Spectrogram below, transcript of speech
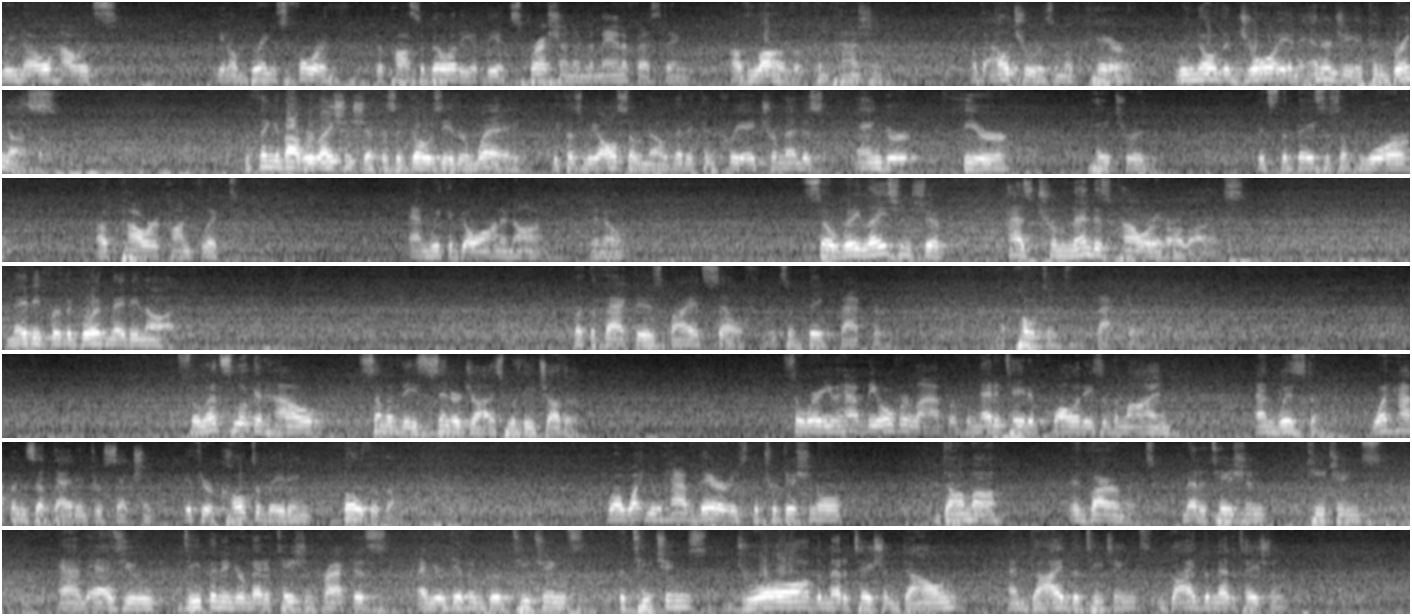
We know how it's, you know, brings forth the possibility of the expression and the manifesting of love, of compassion of altruism, of care. We know the joy and energy it can bring us. The thing about relationship is it goes either way because we also know that it can create tremendous anger, fear, hatred. It's the basis of war, of power conflict, and we could go on and on, you know. So relationship has tremendous power in our lives. Maybe for the good, maybe not. But the fact is, by itself, it's a big factor, a potent factor. So let's look at how some of these synergize with each other. So, where you have the overlap of the meditative qualities of the mind and wisdom, what happens at that intersection if you're cultivating both of them? Well, what you have there is the traditional Dhamma environment meditation, teachings, and as you deepen in your meditation practice and you're given good teachings, the teachings draw the meditation down and guide the teachings, guide the meditation.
